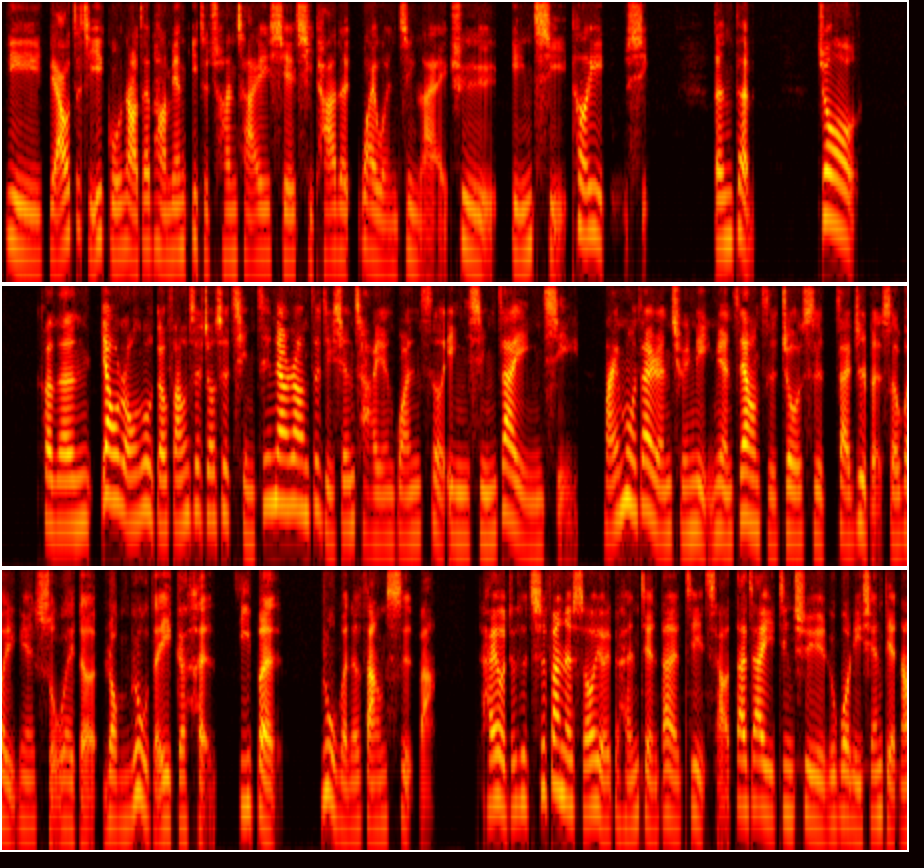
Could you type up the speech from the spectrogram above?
你不要自己一股脑在旁边一直穿插一些其他的外文进来，去引起特立独行等等。就可能要融入的方式，就是请尽量让自己先察言观色，隐形再隐形，埋没在人群里面，这样子就是在日本社会里面所谓的融入的一个很基本入门的方式吧。还有就是吃饭的时候有一个很简单的技巧，大家一进去，如果你先点生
